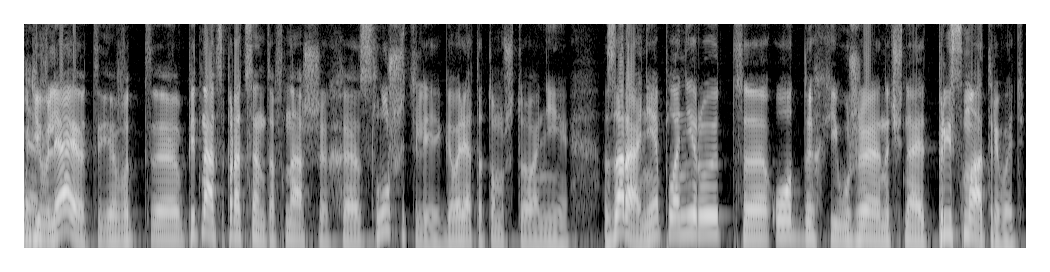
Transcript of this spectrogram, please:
удивляют. И вот 15% э, наших э, слушателей говорят о том, что они заранее планируют отдых и уже начинают присматривать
